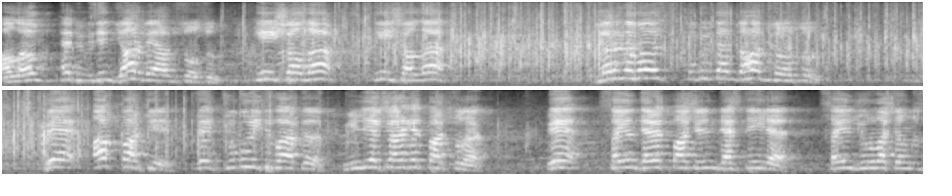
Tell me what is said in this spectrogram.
Allah'ım hepimizin yar ve yardımcısı olsun. İnşallah, inşallah yarınımız bugünden daha güzel olsun ve AK Parti ve Cumhur İttifakı Milliyetçi Hareket Partisi olarak ve Sayın Devlet Bahçeli'nin desteğiyle Sayın Cumhurbaşkanımız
